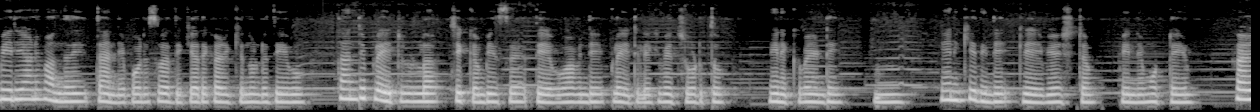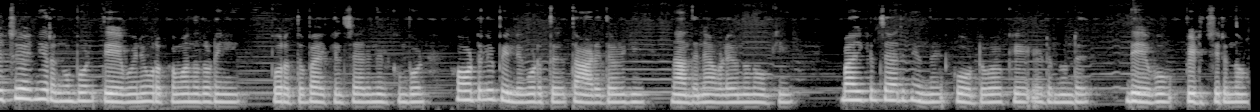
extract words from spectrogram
ബിരിയാണി വന്നതിൽ തന്നെ പോലും ശ്രദ്ധിക്കാതെ കഴിക്കുന്നുണ്ട് ദേവു. തന്റെ പ്ലേറ്റിലുള്ള ചിക്കൻ പീസ് ദേവു അവന്റെ പ്ലേറ്റിലേക്ക് വെച്ചു കൊടുത്തു. നിനക്ക് വേണ്ടേ? എനിക്കിതിന്റെ ഗ്രേവിയോ ഇഷ്ടം. പിന്നെ മുട്ടയും. കഴിച്ചു കഴിഞ്ഞ് ഇറങ്ങുമ്പോൾ ദേവുവിന് ഉറക്കം വന്നു തുടങ്ങി. പുറത്ത് ബൈക്കിൽ ചാരി നിൽക്കുമ്പോൾ ഹോട്ടലിൽ ബില്ല് കൊടുത്ത് താടി തഴുകി നന്ദന അവളെ ഒന്ന് നോക്കി. ബൈക്കിൽ ചാരി നിന്ന് കോട്ടുകളൊക്കെ ഇടുന്നുണ്ട്. ദേവു പിടിച്ചിരുന്നു.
